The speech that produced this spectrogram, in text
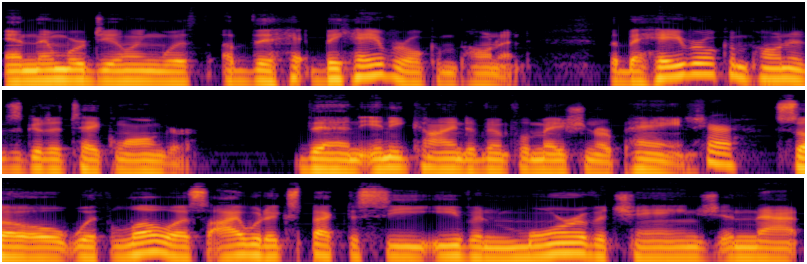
And then we're dealing with a beha- behavioral component. The behavioral component is going to take longer than any kind of inflammation or pain. Sure. So with Lois, I would expect to see even more of a change in that,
